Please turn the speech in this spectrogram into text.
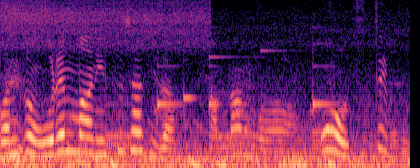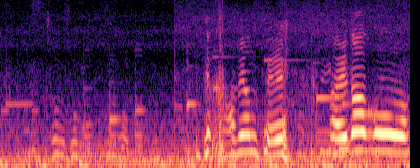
완전 오랜만인 투샷이다. 안 나는 거야. 오 진짜 예뻐. 이제 가면 돼. 잘 가고.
